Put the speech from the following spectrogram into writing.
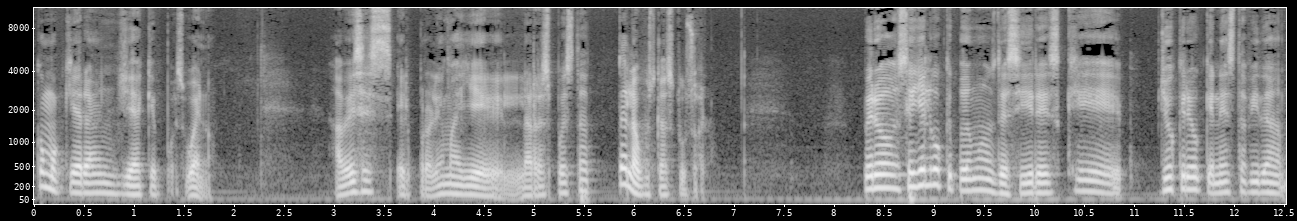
como quieran, ya que pues bueno, a veces el problema y la respuesta te la buscas tú solo. Pero si hay algo que podemos decir es que yo creo que en esta vida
